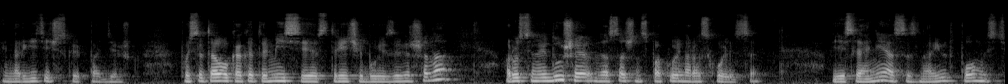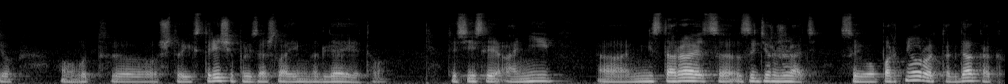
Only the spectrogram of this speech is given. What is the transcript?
энергетическую поддержку. После того, как эта миссия встречи будет завершена, родственные души достаточно спокойно расходятся, если они осознают полностью, вот, э, что их встреча произошла именно для этого. То есть если они а, не стараются задержать своего партнера, тогда как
